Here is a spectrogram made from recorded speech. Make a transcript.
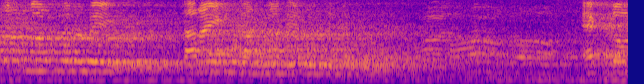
সম্মান করবে, তারাই জান্নাতের মধ্যে যাবে। একদম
